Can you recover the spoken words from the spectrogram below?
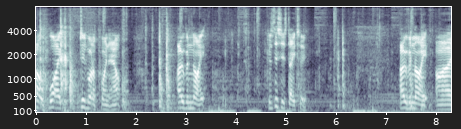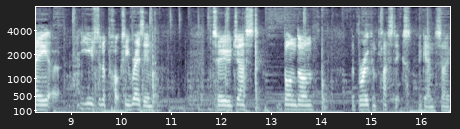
Oh, what I did want to point out, overnight, because this is day two, overnight I uh, used an epoxy resin to just bond on the broken plastics again. So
